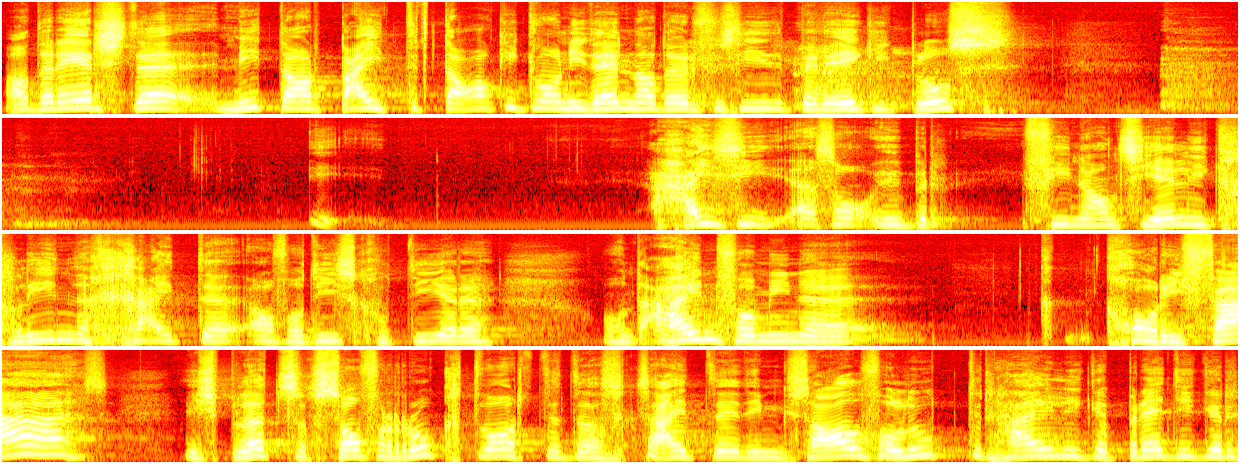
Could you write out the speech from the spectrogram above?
An der ersten Mitarbeitertagung, die ich dann durfte, sein Bewegung Plus, haben sie also über finanzielle Kleinigkeiten diskutieren. Und ein von meinen Koryphäen ist plötzlich so verrückt worden, dass er gesagt hat, im Saal von Luther, heiligen Prediger,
